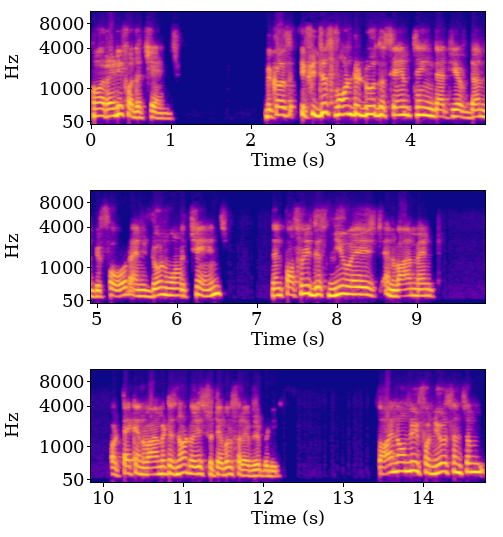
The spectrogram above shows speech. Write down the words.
who are ready for the change. Because if you just want to do the same thing that you have done before and you don't want to change, then possibly this new age environment or tech environment is not very suitable for everybody. So I normally, for Neurosensum,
